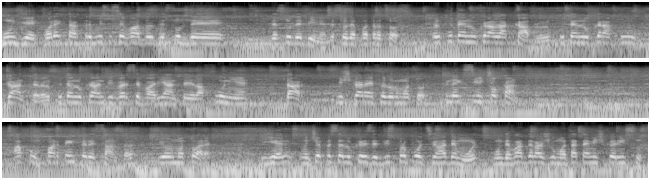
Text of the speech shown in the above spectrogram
unghiul e corect, ar trebui să se vadă destul de, destul de bine, destul de pătrățos. Îl putem lucra la cablu, îl putem lucra cu ganter, îl putem lucra în diverse variante, la funie, dar mișcarea e în felul următor. Flexie ciocan. Acum, partea interesantă e următoarea. El începe să lucreze disproporționat de mult, undeva de la jumătatea mișcării în sus.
